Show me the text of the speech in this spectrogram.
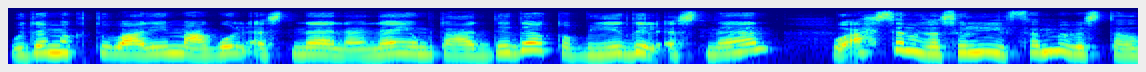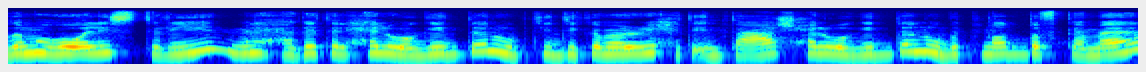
وده مكتوب عليه معجون أسنان. عناية متعددة تبييض الأسنان وأحسن غسول للفم بستخدمه هو ليسترين من الحاجات الحلوة جدا وبتدي كمان ريحة انتعاش حلوة جدا وبتنضف كمان.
